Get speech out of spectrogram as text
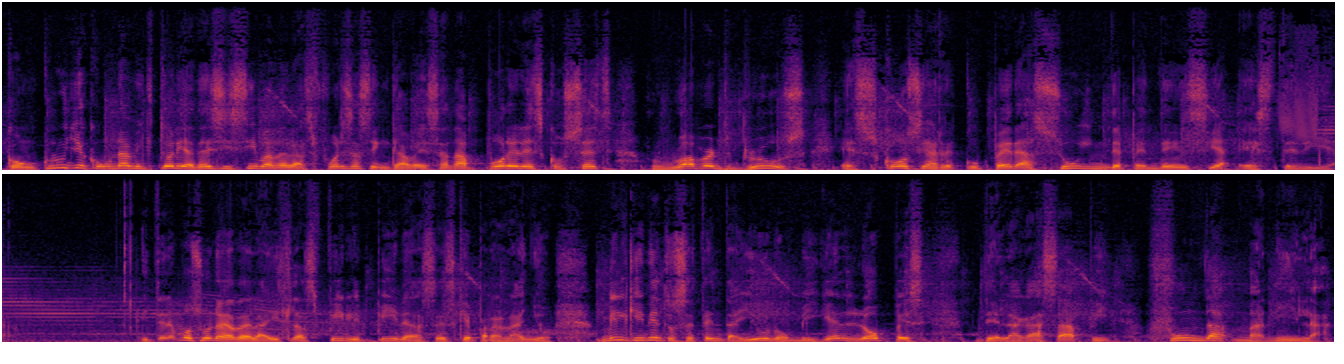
concluye con una victoria decisiva de las fuerzas encabezada por el escocés Robert Bruce. Escocia recupera su independencia este día. Y tenemos una de las islas Filipinas, es que para el año 1571 Miguel López de Lagazapi funda Manila.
